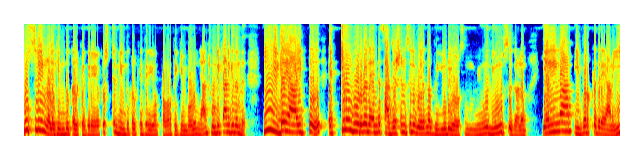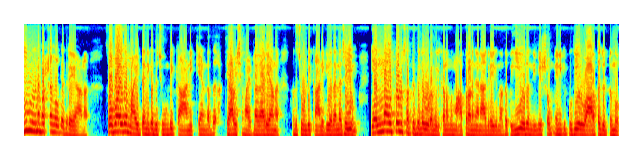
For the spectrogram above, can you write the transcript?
മുസ്ലിങ്ങൾ ഹിന്ദുക്കൾക്കെതിരെയോ ക്രിസ്ത്യൻ ഹിന്ദുക്കൾക്കെതിരെയോ പ്രവർത്തിക്കുമ്പോഴും ഞാൻ ചൂണ്ടിക്കാണിക്കുന്നുണ്ട്. ഈ ഇടയായിട്ട് ഏറ്റവും കൂടുതൽ എന്റെ സജഷൻസിൽ വരുന്ന വീഡിയോസും ന്യൂസുകളും എല്ലാം ഇവർക്കെതിരെയാണ്. ഈ ന്യൂനപക്ഷങ്ങൾക്കെതിരെയാണ്. സ്വാഭാവികമായിട്ട് എനിക്കത് ചൂണ്ടിക്കാണിക്കേണ്ടത് അത്യാവശ്യമായിട്ടുള്ള കാര്യമാണ്. അത് ചൂണ്ടിക്കാണിക്കുക തന്നെ ചെയ്യും. എല്ലായ്പ്പോഴും സത്യത്തിന്റെ കൂടെ നിൽക്കണം എന്ന് മാത്രമാണ് ഞാൻ ആഗ്രഹിക്കുന്നത്. അപ്പൊ ഈ ഒരു നിമിഷം എനിക്ക് പുതിയൊരു വാർത്ത കിട്ടുന്നു.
